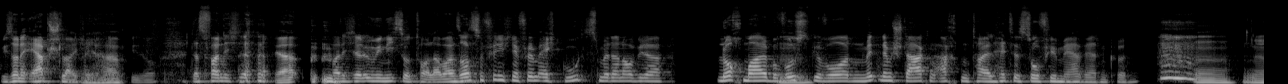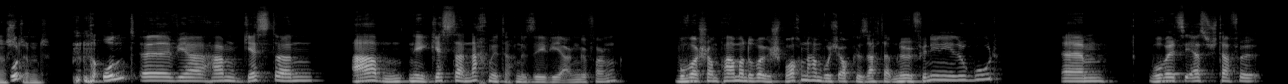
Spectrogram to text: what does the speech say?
Wie so eine Erbschleiche. Ja. irgendwie so. Das fand ich, Ja. fand ich dann irgendwie nicht so toll. Aber ansonsten finde ich den Film echt gut. Ist mir dann auch wieder nochmal bewusst geworden, mit einem starken achten Teil hätte es so viel mehr werden können. Mhm. Ja, stimmt. Und äh, wir haben gestern Abend, nee, gestern Nachmittag eine Serie angefangen, wo wir schon ein paar Mal drüber gesprochen haben, wo ich auch gesagt habe, nö, finde ich nicht so gut. Ähm, wo wir jetzt die erste Staffel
